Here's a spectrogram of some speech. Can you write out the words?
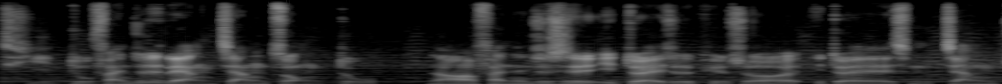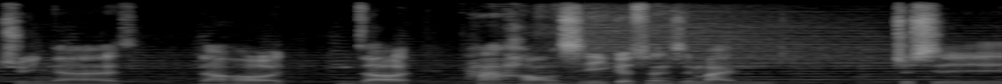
提督，反正就是两江总督，然后反正就是一堆，就是比如说一堆什么将军啊，然后你知道他好像是一个算是蛮就是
